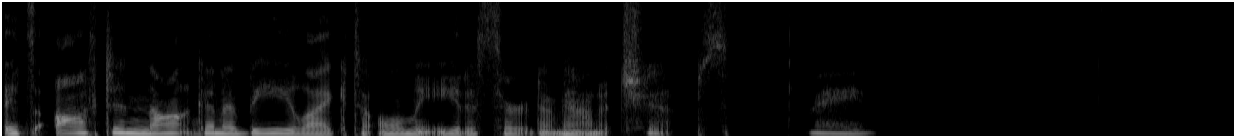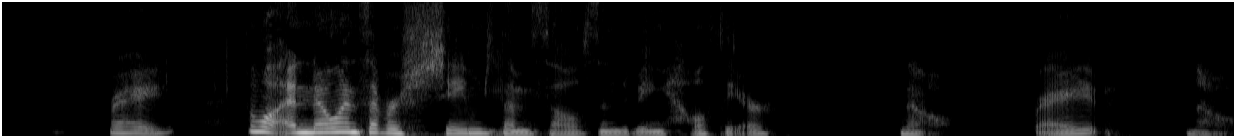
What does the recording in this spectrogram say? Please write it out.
it's often not going to be like to only eat a certain amount of chips Right. Right. Well, and no one's ever shamed themselves into being healthier, no. Right? no.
